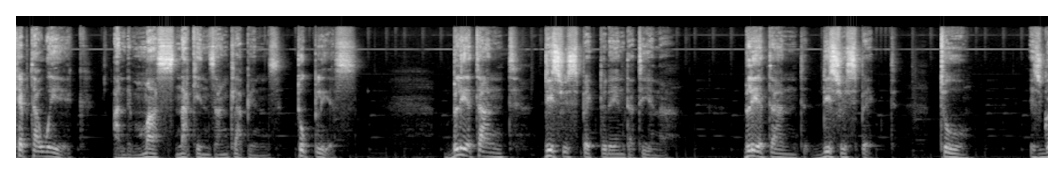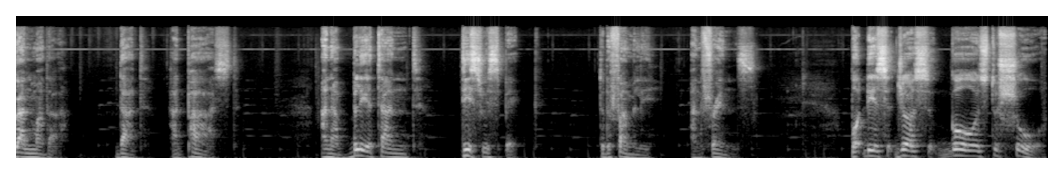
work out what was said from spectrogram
kept awake, and the mass knockings and clappings took place. Blatant disrespect to the entertainer. Blatant disrespect to his grandmother that had passed. And a blatant disrespect to the family and friends. But this just goes to show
